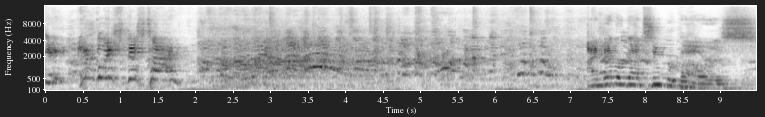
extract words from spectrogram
in English this time. I never got superpowers.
